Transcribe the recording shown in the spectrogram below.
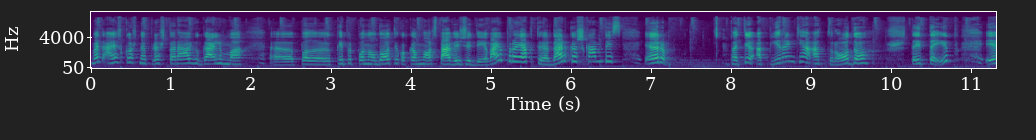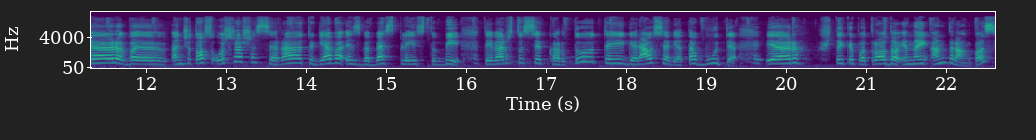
Bet aišku, aš neprieštarauju, galima e, kaip ir panaudoti kokiam nors, pavyzdžiui, DIY projektui ar dar kažkam tais. Ir pati apyrankė atrodo štai taip. Ir va, ant šitos užrašas yra Together is the best place to be. Tai verstusi kartu, tai geriausia vieta būti. Ir štai kaip atrodo jinai ant rankos.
